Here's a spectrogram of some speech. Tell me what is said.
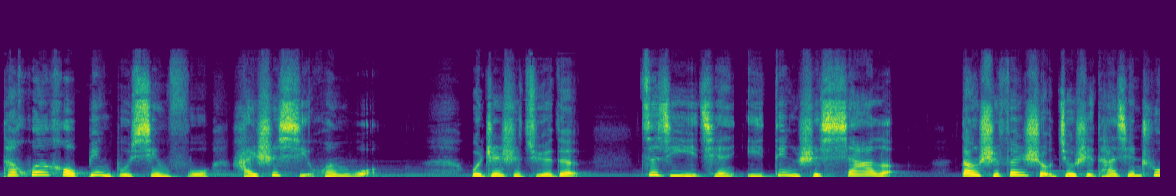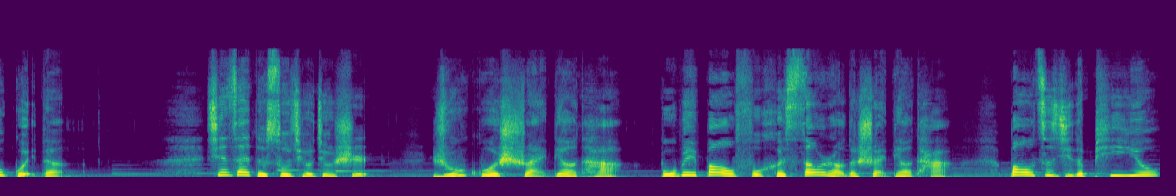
他婚后并不幸福，还是喜欢我。我真是觉得自己以前一定是瞎了，当时分手就是他先出轨的。现在的诉求就是，如果甩掉他，不被报复和骚扰的甩掉他，报自己的 PU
